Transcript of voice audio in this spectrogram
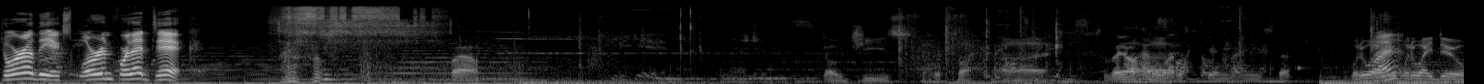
Dora the exploring for that dick. Wow. oh, jeez. Oh, fuck. Uh, So they all have a uh, lot of skin and stuff. What do I, What? what do I do?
